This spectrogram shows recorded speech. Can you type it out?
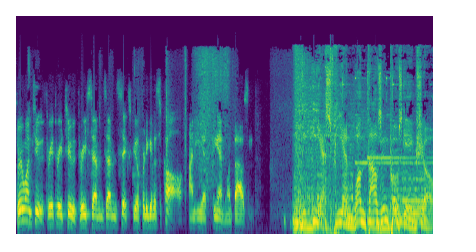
312 332 3776. Feel free to give us a call on ESPN 1000. The ESPN 1000 postgame show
